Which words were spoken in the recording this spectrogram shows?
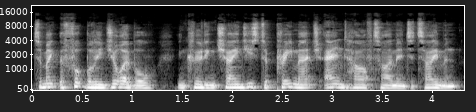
To make the football enjoyable, including changes to pre match and half time entertainment.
